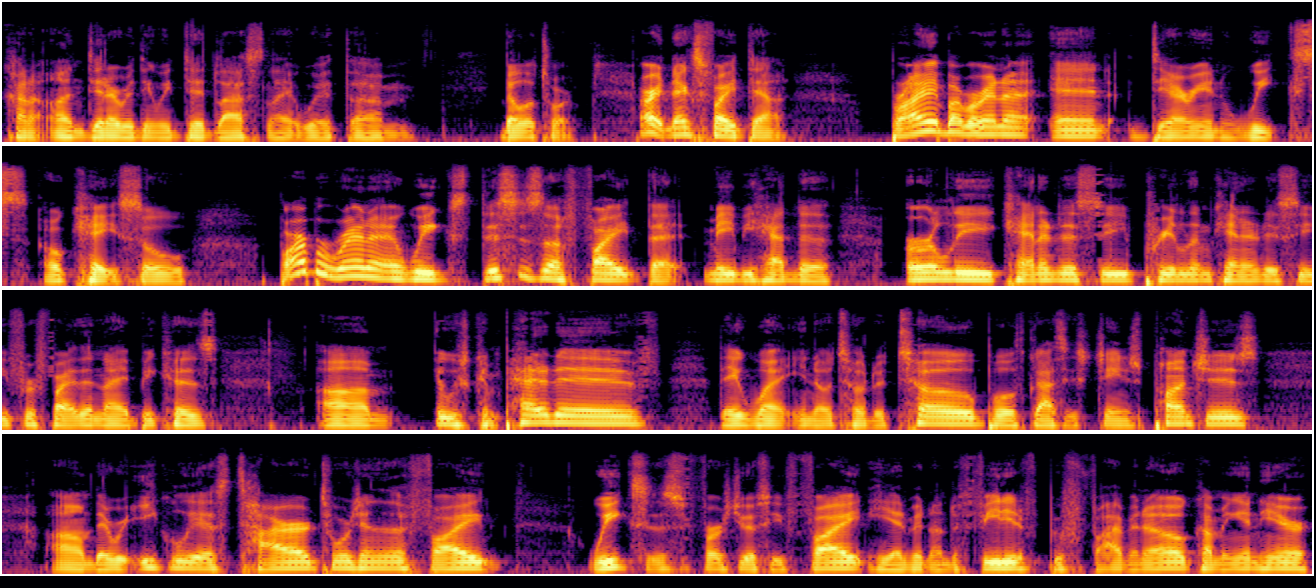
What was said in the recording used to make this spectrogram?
Kind of undid everything we did last night with um, Bellator. All right, next fight down. Bryan Barberena and Darian Weeks. Okay, so Barberena and Weeks, this is a fight that maybe had the early candidacy, prelim candidacy for fight of the night because um, it was competitive. They went, you know, toe to toe. Both guys exchanged punches. Um, they were equally as tired towards the end of the fight. Weeks, his first UFC fight, he had been undefeated, five and zero oh coming in here.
